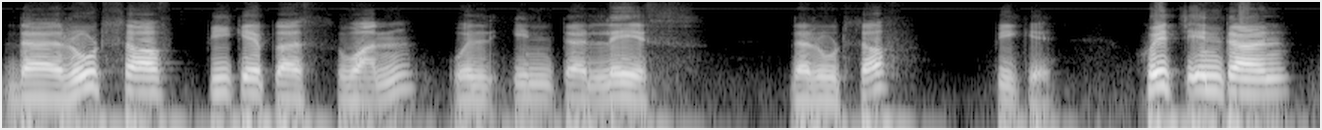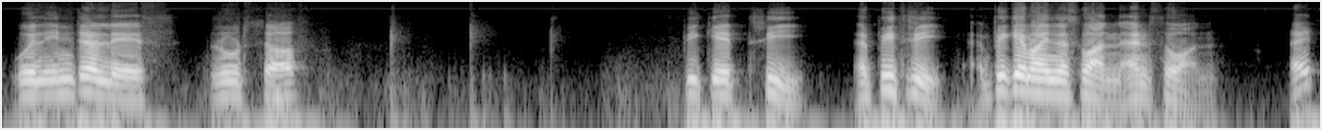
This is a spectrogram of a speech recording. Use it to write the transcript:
the roots of p k plus 1 will interlace the roots of p k which in turn will interlace roots of p k 3 uh, p 3 uh, p k minus 1 and so on right.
